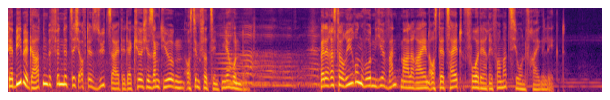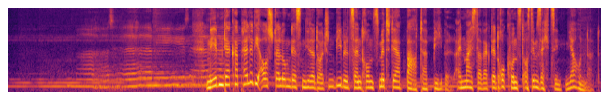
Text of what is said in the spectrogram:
Der Bibelgarten befindet sich auf der Südseite der Kirche St. Jürgen aus dem 14. Jahrhundert. Bei der Restaurierung wurden hier Wandmalereien aus der Zeit vor der Reformation freigelegt. Neben der Kapelle die Ausstellung des Niederdeutschen Bibelzentrums mit der Barther Bibel, ein Meisterwerk der Druckkunst aus dem 16. Jahrhundert.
